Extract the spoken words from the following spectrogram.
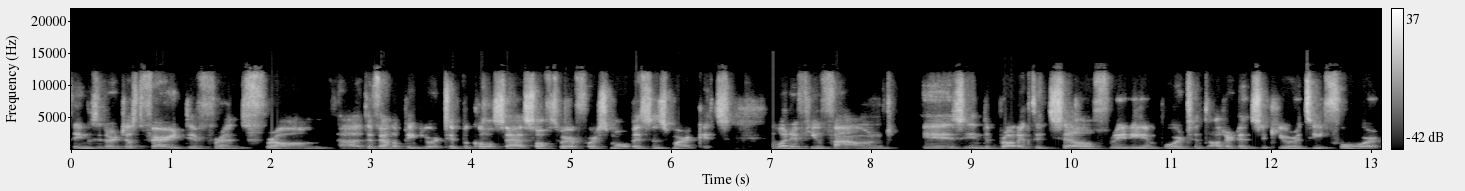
things that are just very different from uh, developing your typical SaaS software for small business markets. What have you found is in the product itself really important other than security for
